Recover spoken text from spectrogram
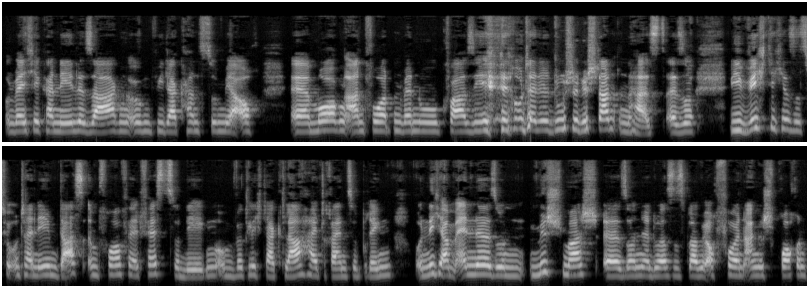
Und welche Kanäle sagen irgendwie, da kannst du mir auch äh, morgen antworten, wenn du quasi unter der Dusche gestanden hast? Also wie wichtig ist es für Unternehmen, das im Vorfeld festzulegen, um wirklich da Klarheit reinzubringen und nicht am Ende so ein Mischmasch, äh, sondern du hast es, glaube ich, auch vorhin angesprochen,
